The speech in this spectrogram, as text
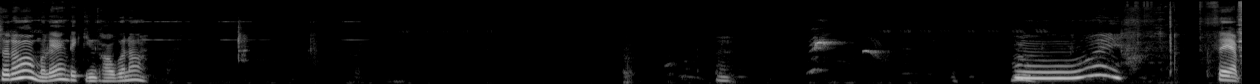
ซะเนาะเมื่อแรงได้กินเขาวปะเนาะอืมโอ้ย แสบ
